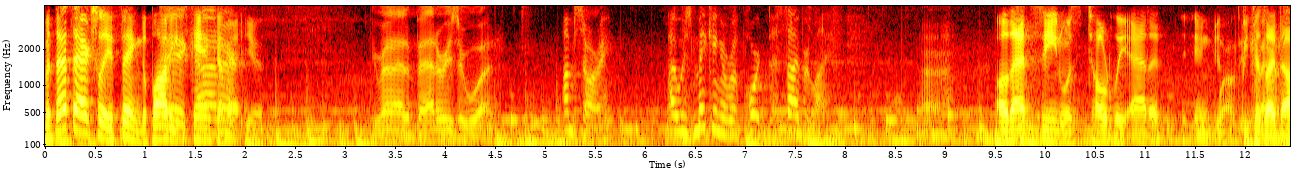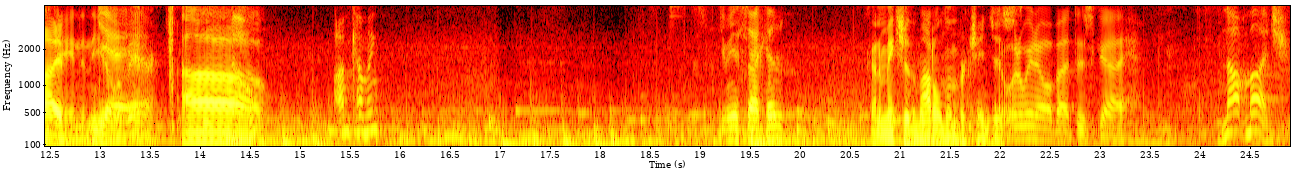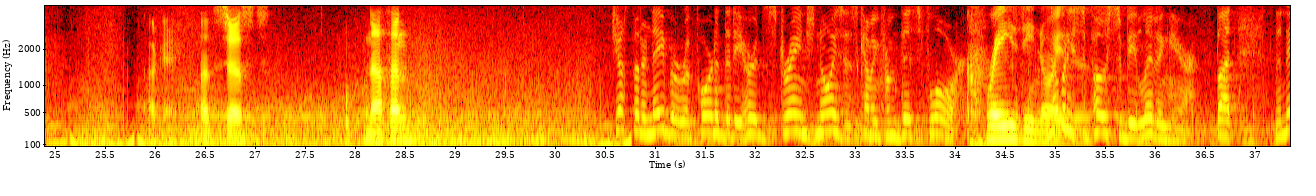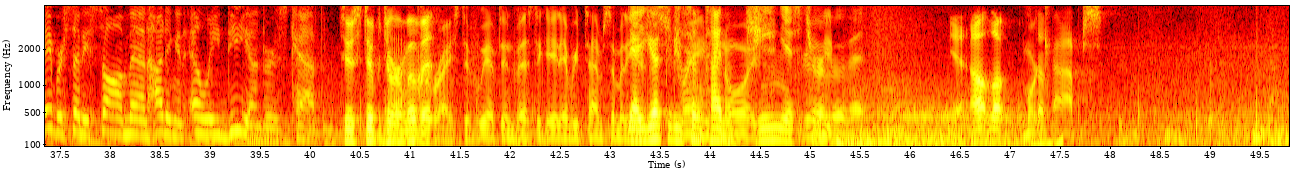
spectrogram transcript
But that's actually a thing. The bodies Hey, can come at you. You run out of batteries or what? I'm sorry. I was making a report to CyberLife. Oh, that scene was totally added in, Well, because I died. In the Yeah, elevator. Oh. I'm coming. Give me a second. Gotta make sure the model number changes. What do we know about this guy? Not much. Okay, let's just nothing. Just that a neighbor reported that he heard strange noises coming from this floor. Crazy noises. Nobody's supposed to be living here, but the neighbor said he saw a man hiding an LED under his cap. Too stupid to ah, remove it. Christ, if we have to investigate every time somebody Yeah, you have to be some type noise, of genius to remove it. Yeah. Oh look. More Stuff. cops.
